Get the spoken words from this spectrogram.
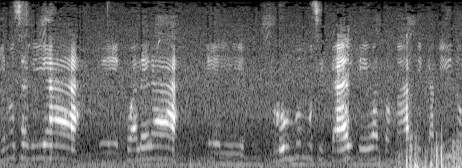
yo no sabía cuál era el rumbo musical que iba a tomar mi camino.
